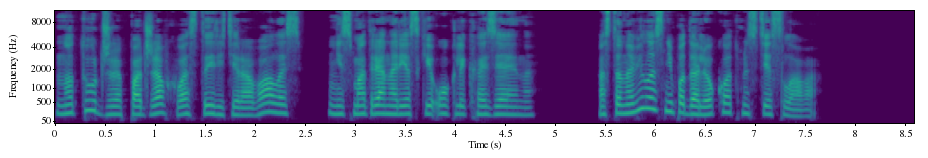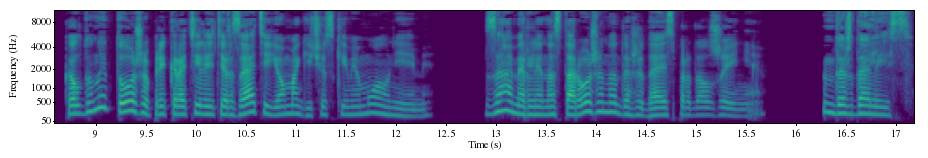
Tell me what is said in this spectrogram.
но тут же, поджав хвосты, ретировалась, несмотря на резкий оклик хозяина, остановилась неподалеку от Мстислава. Колдуны тоже прекратили терзать ее магическими молниями. Замерли настороженно, дожидаясь продолжения. Дождались.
